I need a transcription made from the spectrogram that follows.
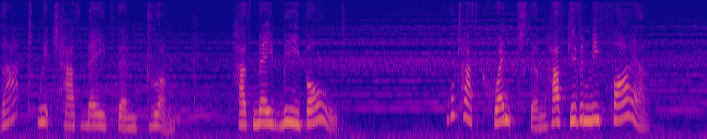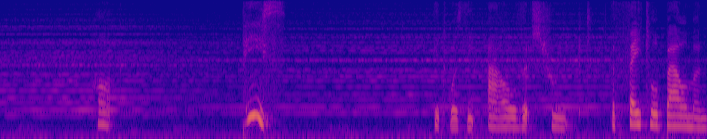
That which hath made them drunk hath made me bold. What hath quenched them hath given me fire. Hark! Peace! It was the owl that shrieked, the fatal bellman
